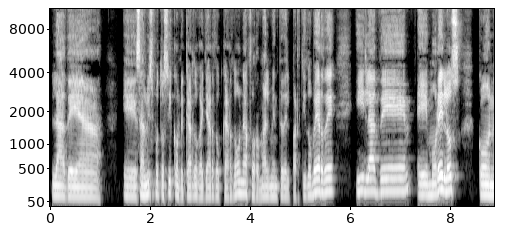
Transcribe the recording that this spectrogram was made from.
la de ah, eh, San Luis Potosí con Ricardo Gallardo Cardona, formalmente del Partido Verde, y la de eh, Morelos con...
